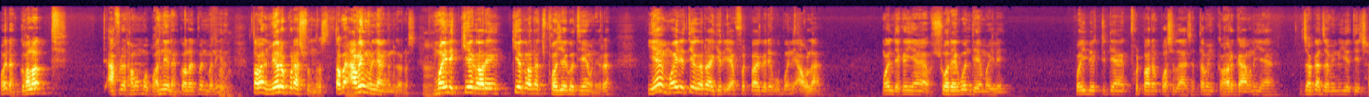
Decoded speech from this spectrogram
होइन गलत आफ्नो ठाउँमा म भन्दिनँ गलत पनि भने तपाईँले मेरो कुरा सुन्नुहोस् तपाईँ आफै मूल्याङ्कन गर्नुहोस्। मैले के गरेँ के गर्न खोजेको थिएँ भनेर। यहाँ मैले त्यो गर्दाखेरि यहाँ फुटपाथ गरेँ ऊ पनि आउला। मैले देखेँ यहाँ सोधेको पनि थिएँ मैले। कोही व्यक्ति त्यहाँ फुटपाथमा पसिरहेको छ तपाईँ घर कहाँ भने यहाँ जग्गा जमिन यति छ।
